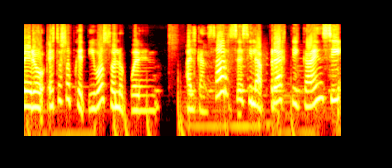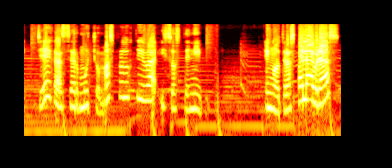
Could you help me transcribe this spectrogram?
Pero estos objetivos solo pueden alcanzarse si la práctica en sí llega a ser mucho más productiva y sostenible. En otras palabras,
